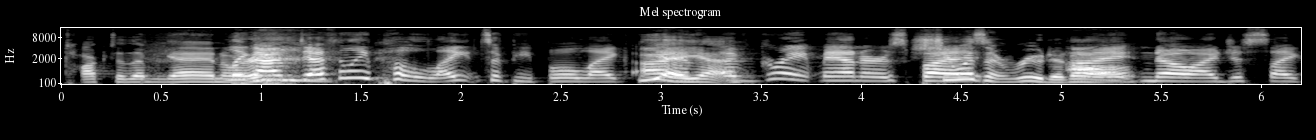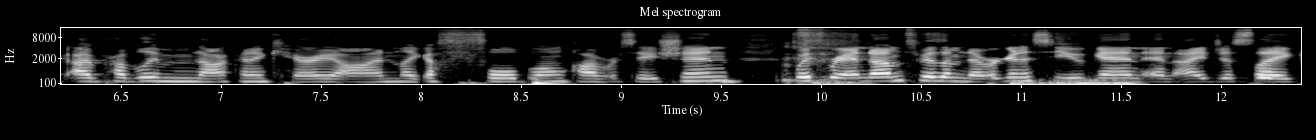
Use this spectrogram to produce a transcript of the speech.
Talk to them again. Or Like I'm definitely polite to people. Like Yeah, I, have, yeah. I have great manners, but she wasn't rude at all. I no, I just like I'm probably not gonna carry on like a full blown conversation with randoms because I'm never gonna see you again, and I just like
